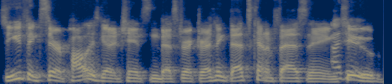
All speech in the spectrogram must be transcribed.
So you think Sarah Polley's got a chance in Best Director? I think that's kind of fascinating I too,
